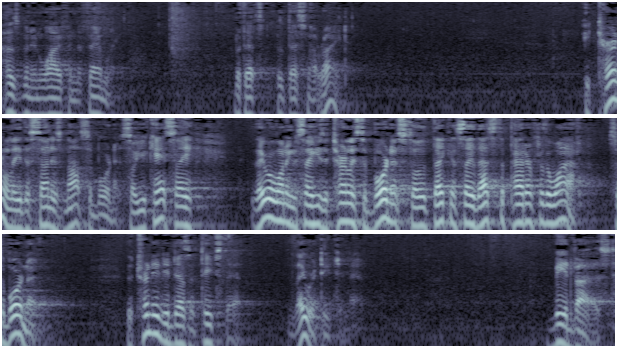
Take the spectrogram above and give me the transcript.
husband and wife and the family. But that's, but that's not right. Eternally, the son is not subordinate. So you can't say, they were wanting to say he's eternally subordinate so that they can say that's the pattern for the wife. Subordinate. The Trinity doesn't teach that. They were teaching that. Be advised.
